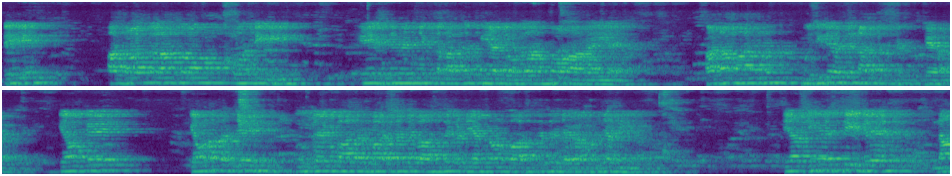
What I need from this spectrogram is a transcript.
ਵੀ ਅਤਲਾ ਤੋਂ ਉਹ ਧੀ ਇਸ ਦੇ ਵਿੱਚ ਇੱਕ ਲੱਖ ਰੁਪਇਆ ਯੋਗਦਾਨ ਪਾਉਣ ਆ ਰਹੀ ਹੈ ਸਾਡਾ ਮਨ ਖੁਸ਼ੀ ਦੇ ਵਿੱਚ ਨੱਚ ਉੱਠਿਆ ਕਿਉਂਕਿ ਕਿਉਂ ਨਾ ਰੱਜੇ ਦੂਜੇ ਇੱਕ ਬਾਦਰ ਬਾਦਸ਼ਾਹ ਦੇ ਵਾਸਤੇ ਗੱਡੀਆਂ ਕਰਾਉਣ ਵਾਸਤੇ ਤੇ ਜਗ੍ਹਾ ਹੋ ਜਾਣੀ ਹੈ ਤੇ ਅਸੀਂ ਇਸ ਧੀ ਨਾਂ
